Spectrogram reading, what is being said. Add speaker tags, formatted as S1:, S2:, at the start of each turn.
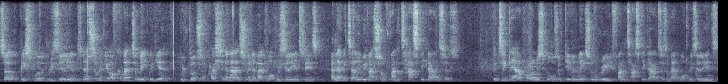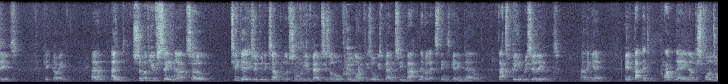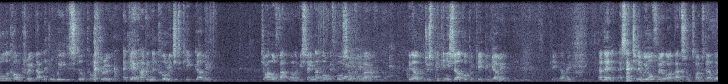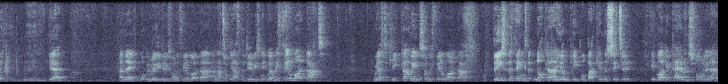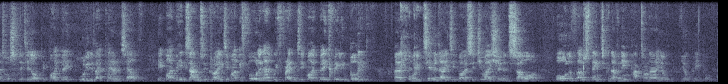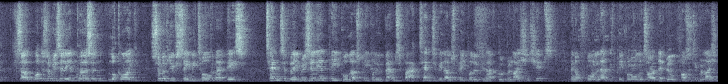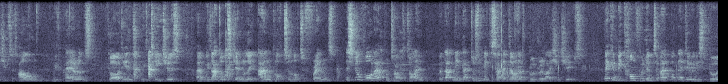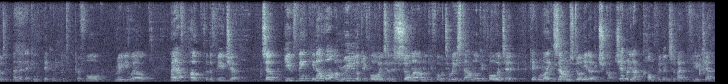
S1: So this word resilience. Now some of you I've come out to meet with you. We've done some question and answering about what resilience is. And let me tell you, we've had some fantastic answers. Particularly our primary schools have given me some really fantastic answers about what resilience is. Keep going. Um, and some of you have seen that. So Tigger is a good example of somebody who bounces along through life. He's always bouncing back, never lets things get him down. That's being resilient. And again, it, that little plant there, you know, despite all the concrete, that little weed has still come through. Again, having the courage to keep going. I love that one. Have you seen that one before? Some of you have. You know, just picking yourself up and keeping going. Keep going. And then, essentially, we all feel like that sometimes, don't we? Yeah? And then, what we really do is want to feel like that. And that's what we have to do, isn't it? When we feel like that, we have to keep going so we feel like that. These are the things that knock our young people back in the city. It might be parents falling out or splitting up. It might be worried about parents' health. It might be exams and grades. It might be falling out with friends. It might be feeling bullied um, or intimidated by a situation and so on. All of those things can have an impact on our young, young people. So, what does a resilient person look like? Some of you have seen me talk about this. Tend to be resilient people, those people who bounce back, tend to be those people who can have good relationships, they're not falling out with people all the time. They build positive relationships at home, with parents, guardians, with teachers, um, with adults generally, and lots and lots of friends. They still fall out from time to time, but that, mean, that doesn't mean to say they don't have good relationships. They can be confident about what they're doing is good and that they can, they can perform really well. They have hope for the future. So you think, you know what, I'm really looking forward to the summer, I'm looking forward to Easter, I'm looking forward to getting my exams done, you know, you've got generally that confidence about the future.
